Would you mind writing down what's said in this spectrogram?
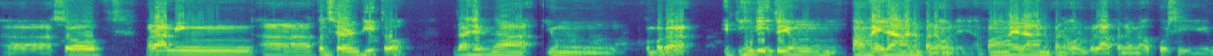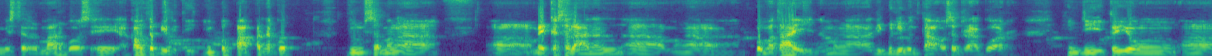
Uh, so, maraming uh, concern dito dahil nga yung, kumbaga, it, hindi ito yung pangangailangan ng panahon eh. Ang pangangailangan ng panahon mula pa nung naupo si Mr. Marcos, eh, accountability, yung pagpapanagot dun sa mga ah, may kasalanan ah, mga pumatay ng mga libo-libong tao sa drug war. Hindi ito yung ah,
